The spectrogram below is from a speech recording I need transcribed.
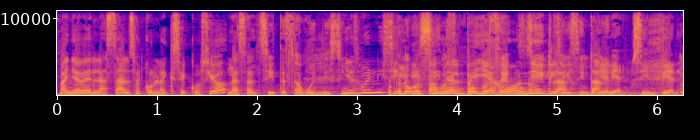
bañada en la salsa con la que se coció. La salsita está buenísima. Y es buenísima. Y sin el pellejo, ¿no? Sí, claro, sin también, sin piel.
